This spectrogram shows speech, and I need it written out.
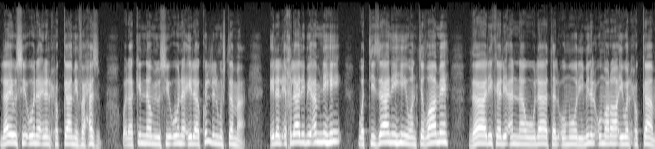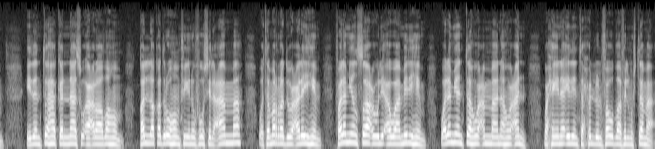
لا يسيئون إلى الحكام فحسب ولكنهم يسيئون إلى كل المجتمع إلى الإخلال بأمنه واتزانه وانتظامه ذلك لأن ولاة الأمور من الأمراء والحكام إذا انتهك الناس أعراضهم قل قدرهم في نفوس العامة وتمردوا عليهم فلم ينصاعوا لأوامرهم ولم ينتهوا عما نهوا عنه وحينئذ تحل الفوضى في المجتمع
